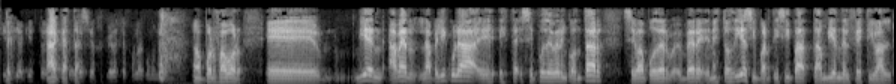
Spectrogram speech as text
Sí, sí, aquí estoy. Acá estás. Gracias, gracias por la comunicación. No, por favor. Eh, bien, a ver, la película eh, está- se puede ver en Contar, se va a poder ver en estos días y participa también del festival.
